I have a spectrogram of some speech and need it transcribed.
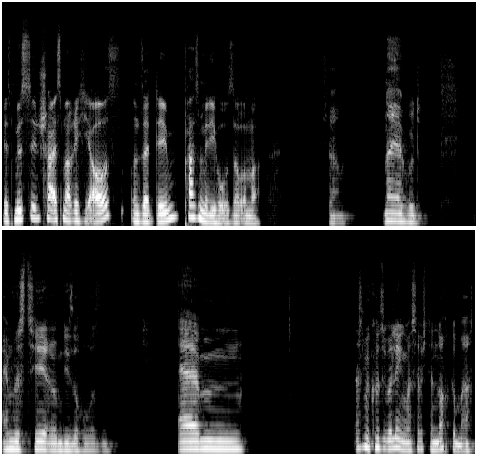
jetzt müsste den Scheiß mal richtig aus und seitdem passen mir die Hosen auch immer. Tja. Naja, gut. Ein Mysterium, diese Hosen. Ähm. Lass mich kurz überlegen, was habe ich denn noch gemacht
